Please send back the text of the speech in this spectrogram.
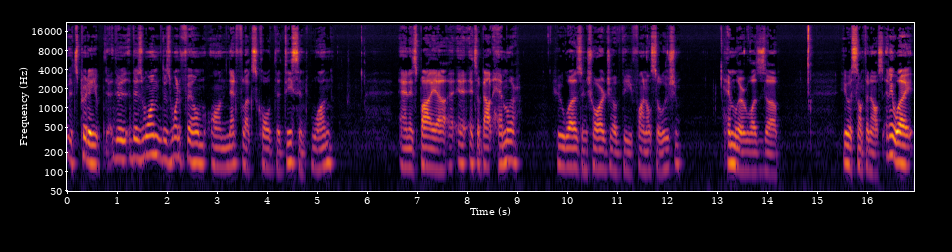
it's pretty. There, there's one. There's one film on Netflix called The Decent One, and it's by. Uh, it's about Himmler, who was in charge of the final solution. Himmler was uh, he was something else. Anyway,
